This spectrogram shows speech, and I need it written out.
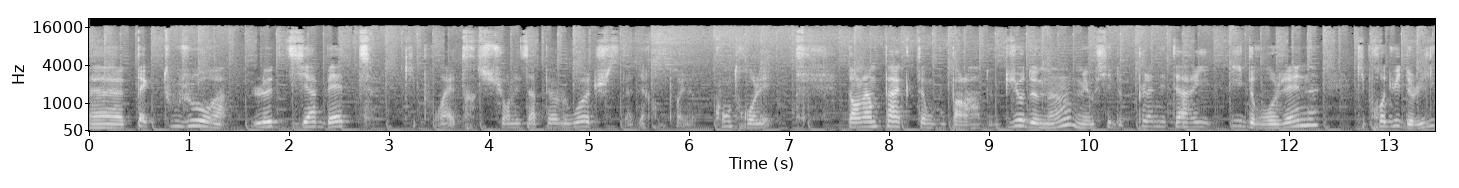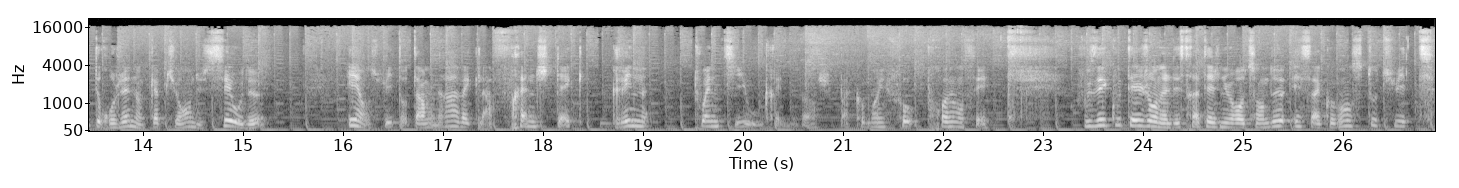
Euh, tech toujours, le diabète qui pourrait être sur les Apple Watch, c'est-à-dire qu'on pourrait le contrôler. Dans l'impact, on vous parlera de bio demain, mais aussi de Planetary Hydrogène, qui produit de l'hydrogène en capturant du CO2. Et ensuite, on terminera avec la French Tech Green 20 ou Green 20, je sais pas comment il faut prononcer. Vous écoutez le journal des stratèges numéro 102 et ça commence tout de suite.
